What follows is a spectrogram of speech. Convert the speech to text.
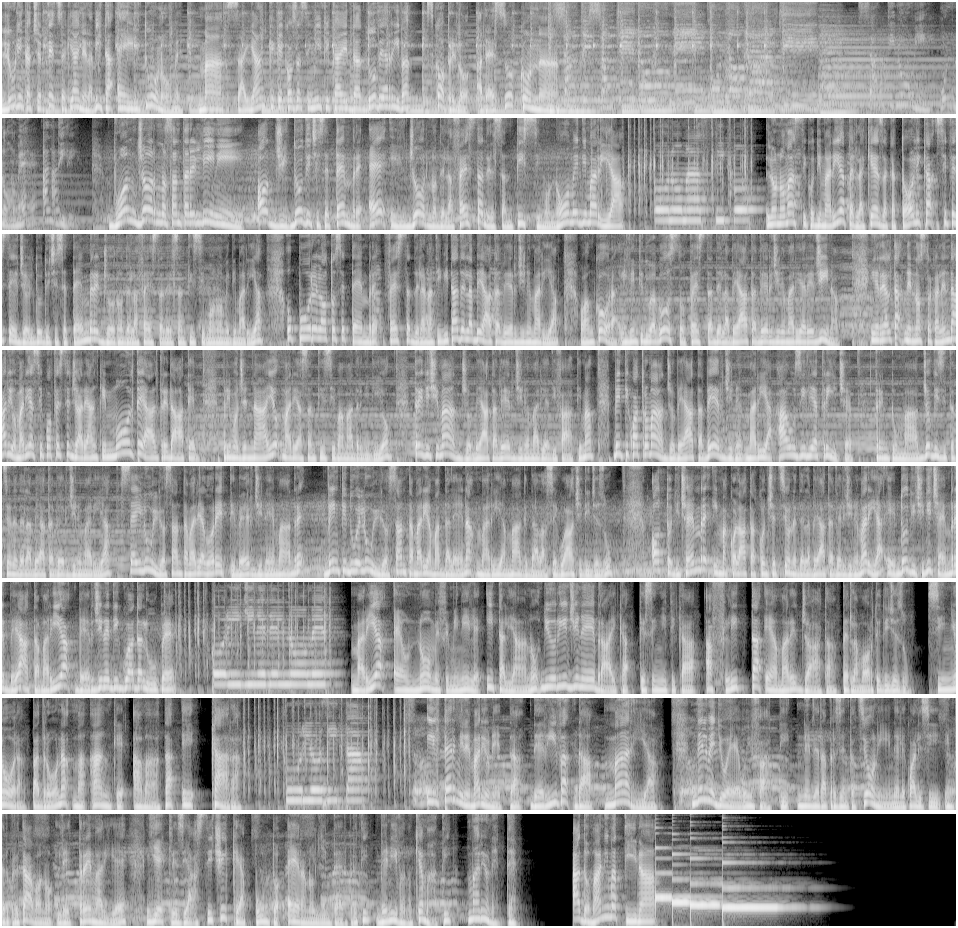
L'unica certezza che hai nella vita è il tuo nome. Ma sai anche che cosa significa e da dove arriva? Scoprilo adesso con... Santi, santi nomi, un nome al di. Santi nomi, un nome al D. Buongiorno Santarellini! Oggi 12 settembre è il giorno della festa del Santissimo Nome di Maria. Onomastico. L'onomastico di Maria per la Chiesa Cattolica si festeggia il 12 settembre, giorno della festa del Santissimo Nome di Maria, oppure l'8 settembre, festa della Natività della Beata Vergine Maria, o ancora il 22 agosto, festa della Beata Vergine Maria Regina. In realtà nel nostro calendario Maria si può festeggiare anche in molte altre date. 1 gennaio, Maria Santissima Madre di Dio, 13 maggio, Beata Vergine Maria di Fatima, 24 maggio, Beata Vergine Maria Ausiliatrice, 31 maggio, Visitazione della Beata Vergine Maria, 6 luglio, Santa Maria Goretti, Vergine e Madre, 22 luglio, Santa Maria Maddalena, Maria Magdala, seguaci di Gesù, 8 dicembre, Immacolata Concezione della Beata Vergine Maria e 12 dicembre, Beata Maria, Vergine di Guadalupe. Origine del nome. Maria è un nome femminile italiano di origine ebraica che significa afflitta e amareggiata per la morte di Gesù. Signora, padrona, ma anche amata e cara. Curiosità. Il termine marionetta deriva da Maria. Nel Medioevo, infatti, nelle rappresentazioni nelle quali si interpretavano le tre Marie, gli ecclesiastici, che appunto erano gli interpreti, venivano chiamati marionette. A domani mattina!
